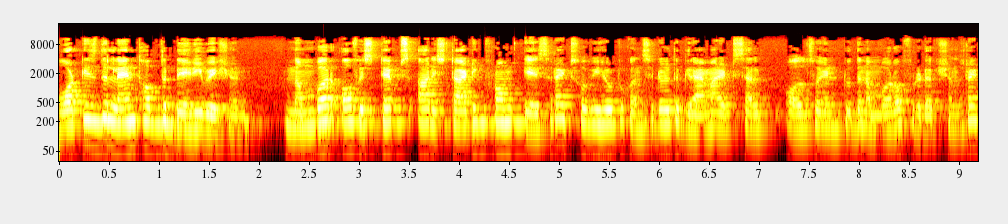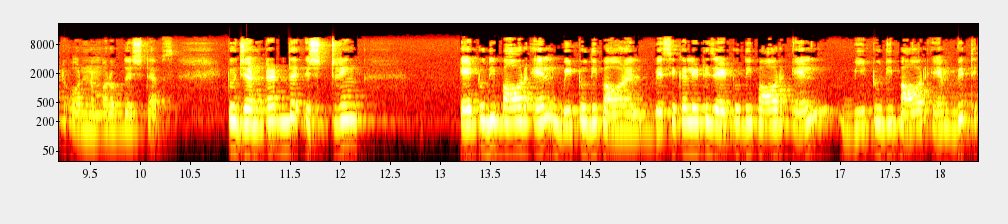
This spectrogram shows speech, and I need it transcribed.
what is the length of the derivation? Number of steps are starting from s right? So we have to consider the grammar itself also into the number of reductions right? Or number of the steps. To generate the string a to the power l b to the power l. Basically it is a to the power l b to the power m. With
